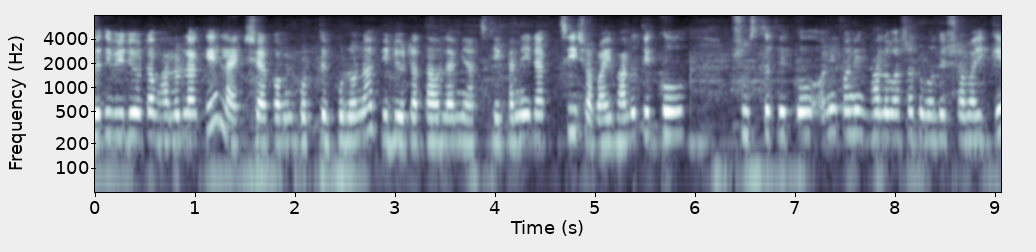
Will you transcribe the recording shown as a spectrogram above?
যদি ভিডিওটা ভালো লাগে লাইক শেয়ার কমেন্ট করতে ভুলো না। ভিডিওটা তাহলে আমি আজকে এখানেই রাখছি। সবাই ভালো থেকো, সুস্থ থেকো। অনেক অনেক ভালোবাসা তোমাদের সবাইকে।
